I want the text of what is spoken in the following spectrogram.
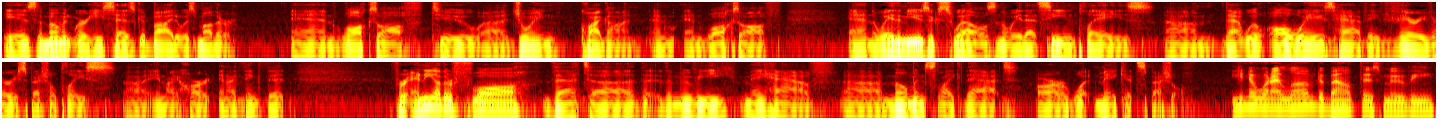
is the moment where he says goodbye to his mother and walks off to uh, join Qui Gon and and walks off. And the way the music swells and the way that scene plays, um, that will always have a very, very special place uh, in my heart. And I think that for any other flaw that uh, the, the movie may have, uh, moments like that are what make it special. you know what I loved about this movie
